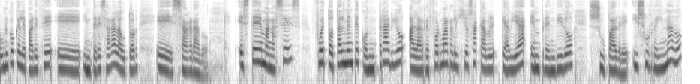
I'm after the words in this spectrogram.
único que le parece eh, interesar al autor eh, sagrado. Este Manasés fue totalmente contrario a la reforma religiosa que, que, había emprendido su padre y su reinado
